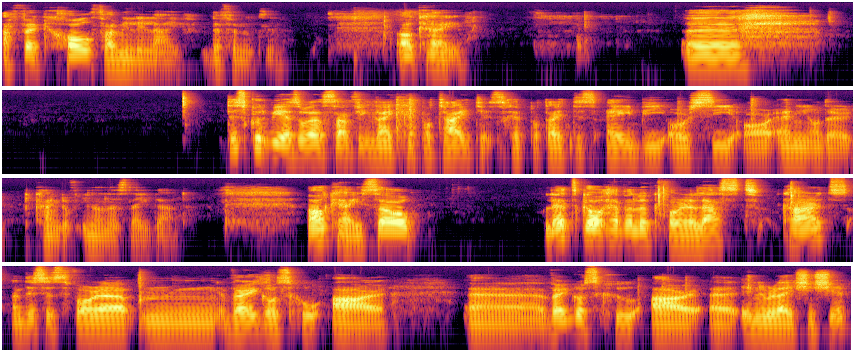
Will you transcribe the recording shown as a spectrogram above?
affect whole family life definitely. Okay. Uh, this could be as well something like hepatitis, hepatitis A, B, or C, or any other kind of illness like that. Okay, so let's go have a look for the last cards, and this is for uh, um, Virgos who are uh, Virgos who are uh, in relationship.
